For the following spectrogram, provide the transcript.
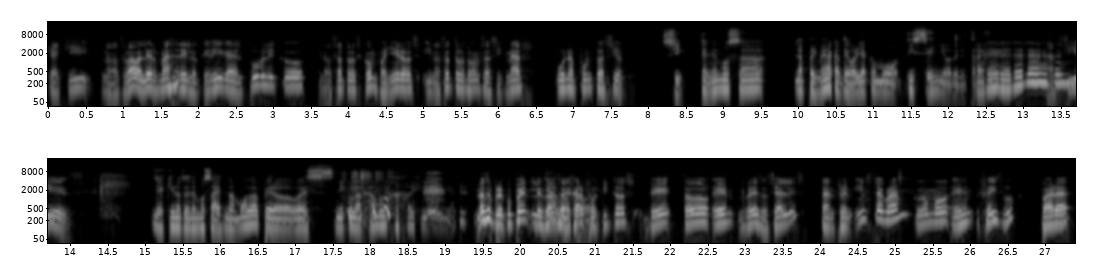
Que aquí nos va a valer madre lo que diga el público, los otros compañeros, y nosotros vamos a asignar una puntuación. Sí. Tenemos a la primera categoría como diseño del traje. Así es. Y aquí no tenemos a Edna Moda, pero es Nicolas Hammond. No se preocupen, les Ya, vamos a dejar favor. fotitos de todo en redes sociales, tanto en Instagram como en Facebook, para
